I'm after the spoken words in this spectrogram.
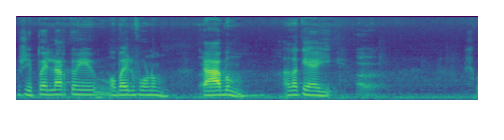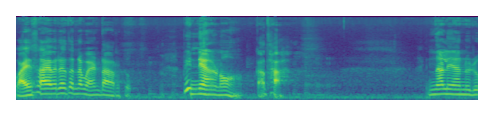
പക്ഷെ ഇപ്പോൾ എല്ലാവർക്കും ഈ മൊബൈൽ ഫോണും ടാബും അതൊക്കെയായി. അതെ. വയസ്സായവരെ തന്നെ വേണ്ട ആർക്കും. പിന്നെയാണോ കഥ? ഇന്നാൾ ഞാനൊരു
